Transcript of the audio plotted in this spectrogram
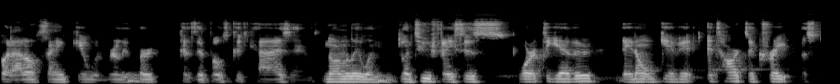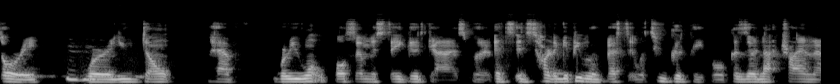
but I don't think it would really work because they're both good guys. And normally, when when two faces work together, they don't give it. It's hard to create a story Mm-hmm. where you don't have where you want both of them to stay good guys, but it's it's hard to get people invested with two good people because they're not trying to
